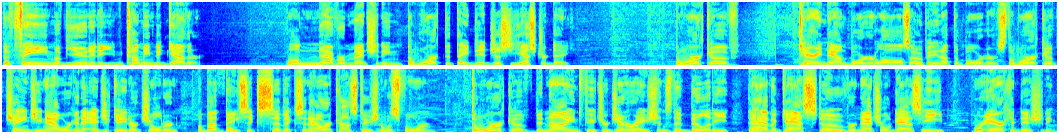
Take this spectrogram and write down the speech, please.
the theme of unity and coming together while never mentioning the work that they did just yesterday. The work of tearing down border laws, opening up the borders, the work of changing how we're going to educate our children about basic civics and how our Constitution was formed, the work of denying future generations the ability to have a gas stove or natural gas heat or air conditioning.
